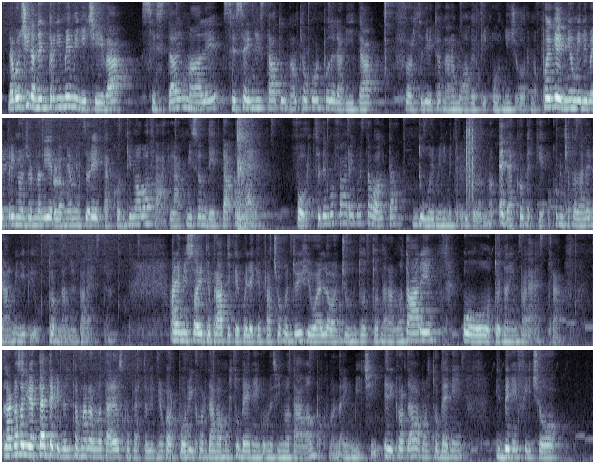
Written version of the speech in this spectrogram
La vocina dentro di me mi diceva, se stai male, se sei innestato un altro colpo della vita, forse devi tornare a muoverti ogni giorno. Poiché il mio millimetrino giornaliero, la mia mezz'oretta, continuavo a farla, mi sono detta, ok, forse devo fare questa volta 2 mm al giorno. Ed ecco perché ho cominciato ad allenarmi di più tornando in palestra alle mie solite pratiche, quelle che faccio con Joy Fuel, ho aggiunto tornare a nuotare o tornare in palestra. La cosa divertente è che nel tornare a nuotare ho scoperto che il mio corpo ricordava molto bene come si nuotava, un po' come andare in bici, e ricordava molto bene il beneficio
